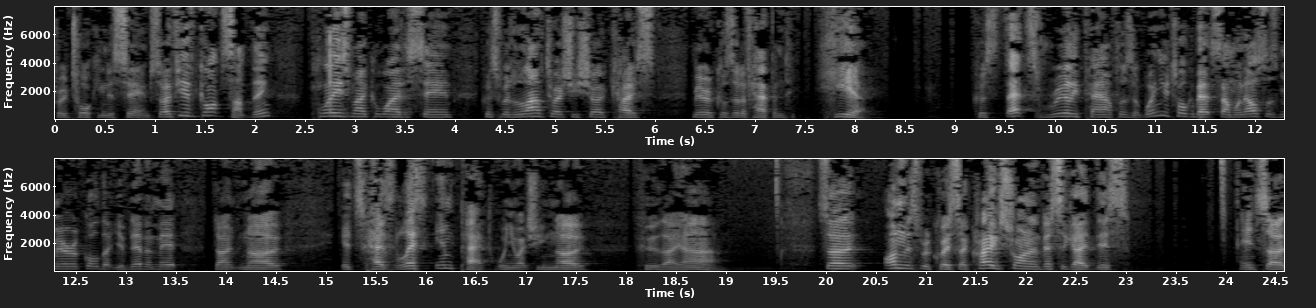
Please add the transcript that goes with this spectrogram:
through talking to Sam. So if you've got something, please make a way to Sam because we'd love to actually showcase miracles that have happened here. Because that's really powerful, isn't it? When you talk about someone else's miracle that you've never met, don't know, it has less impact when you actually know who they are. So on this request, so Craig's trying to investigate this. And so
